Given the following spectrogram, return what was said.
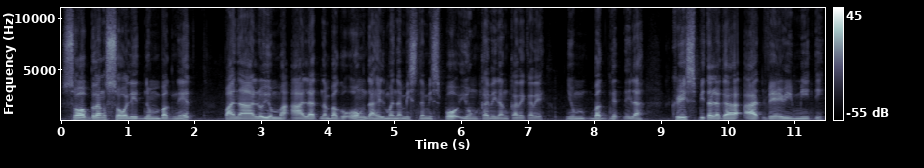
Sobrang solid nung bagnet. Panalo yung maalat na bagoong dahil manamis-namis po yung kanilang kare-kare. Yung bagnet nila, crispy talaga at very meaty.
